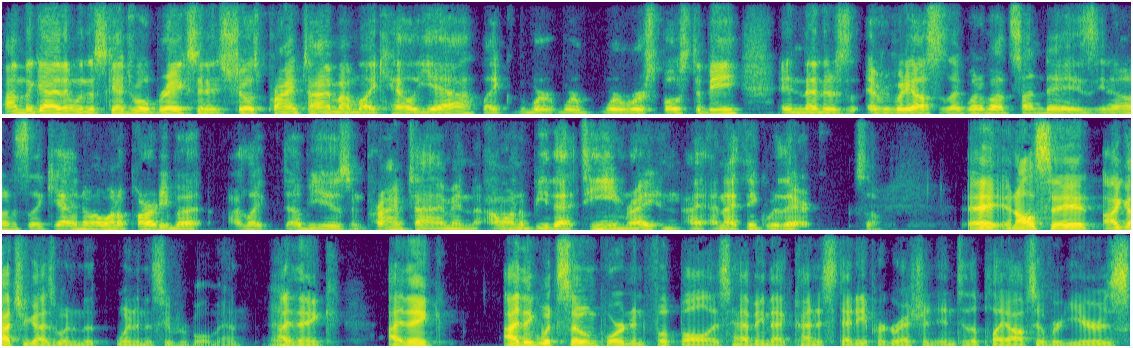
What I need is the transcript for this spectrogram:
I'm the guy that when the schedule breaks and it shows prime time, I'm like, hell yeah, like we're we're where we're supposed to be. And then there's everybody else is like, what about Sundays? You know, and it's like, yeah, I know I want to party, but I like W's and prime time, and I want to be that team, right? And I and I think we're there. So, hey, and I'll say it, I got you guys winning the winning the Super Bowl, man. Yeah. I think I think I think what's so important in football is having that kind of steady progression into the playoffs over years.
